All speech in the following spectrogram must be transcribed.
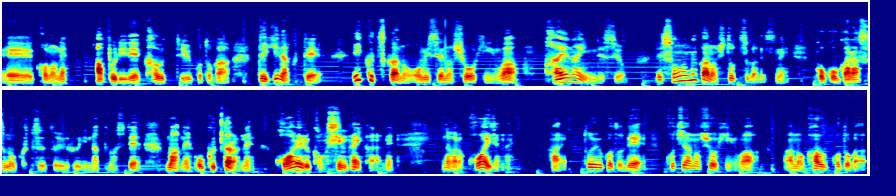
えー、このね、アプリで買うっていうことができなくて、いくつかのお店の商品は買えないんですよ。で、その中の一つがですね、ここガラスの靴という風になってまして、まあね、送ったらね、壊れるかもしんないからね。だから怖いじゃない。はい。ということで、こちらの商品は、あの、買うことが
